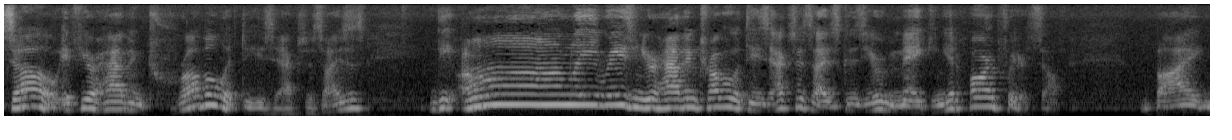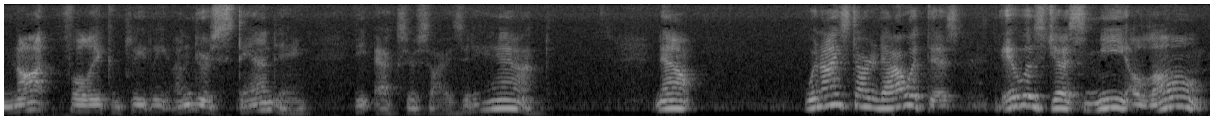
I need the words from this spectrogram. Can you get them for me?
So, if you're having trouble with these exercises, the only reason you're having trouble with these exercises is because you're making it hard for yourself by not fully, completely understanding the exercise at hand. Now, when I started out with this, it was just me alone.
